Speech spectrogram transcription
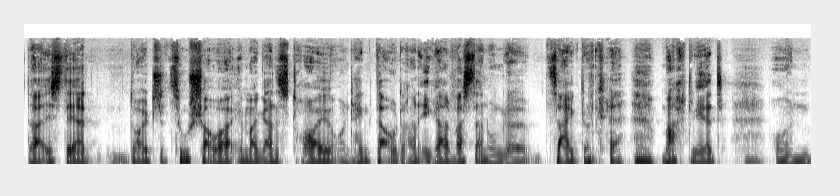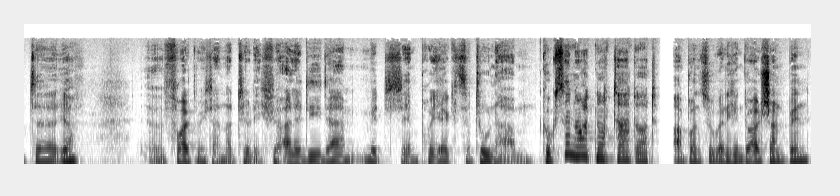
da ist der deutsche Zuschauer immer ganz treu und hängt da auch dran, egal was da nun gezeigt und gemacht wird. Und äh, ja, freut mich dann natürlich für alle, die da mit dem Projekt zu tun haben. Guckst du denn heute noch Tatort? Ab und zu, wenn ich in Deutschland bin,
